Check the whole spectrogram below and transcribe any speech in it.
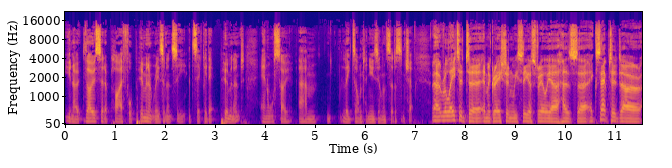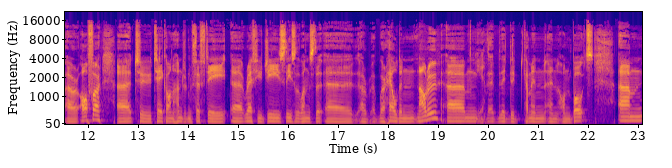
you know, those that apply for permanent residency, exactly that permanent, and also um, leads on to New Zealand citizenship. Uh, related to immigration, we see Australia has uh, accepted our, our offer uh, to take on 150 uh, refugees. These are the ones that uh, are, were held in Nauru. Um, yeah. they, did come in and on boats. Um,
